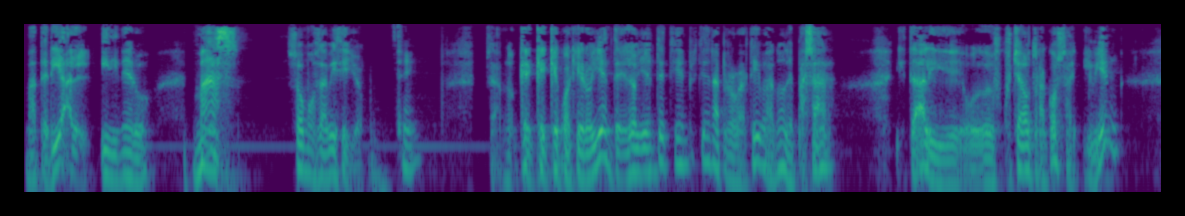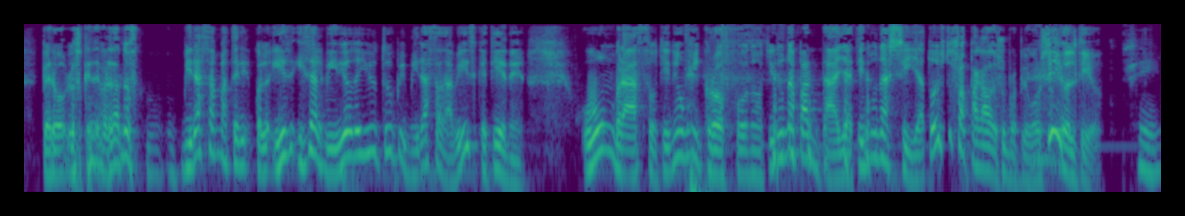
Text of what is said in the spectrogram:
material y dinero más somos David y yo. Sí. O sea, no, que, que, que, cualquier oyente, el oyente siempre tiene la prerrogativa, ¿no? De pasar y tal, y o escuchar otra cosa. Y bien, pero los que de verdad nos, mirad a material, id, id, al vídeo de YouTube y mirad a David que tiene un brazo, tiene un micrófono, tiene una pantalla, tiene una silla, todo esto se ha pagado de su propio bolsillo el tío. Sí.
